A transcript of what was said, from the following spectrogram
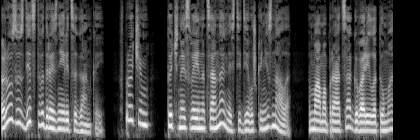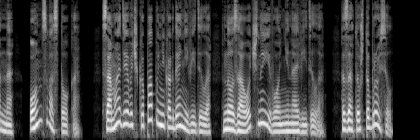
Розу с детства дразнили цыганкой. Впрочем, точной своей национальности девушка не знала. Мама про отца говорила туманно, он с Востока. Сама девочка папу никогда не видела, но заочно его ненавидела. За то, что бросил.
